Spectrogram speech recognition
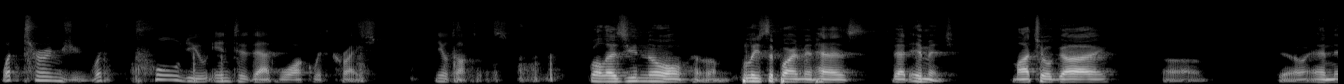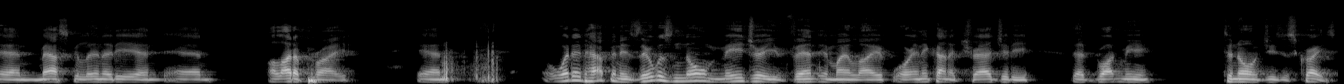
What turned you? What pulled you into that walk with Christ? Neil, talk to us. Well, as you know, um, police department has that image, macho guy, uh, you know, and and masculinity and and a lot of pride. And what had happened is there was no major event in my life or any kind of tragedy that brought me to know Jesus Christ.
